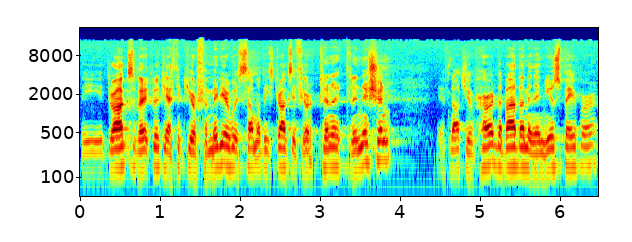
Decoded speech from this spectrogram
the drugs very quickly. I think you're familiar with some of these drugs if you're a clinician. If not, you've heard about them in the newspaper.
